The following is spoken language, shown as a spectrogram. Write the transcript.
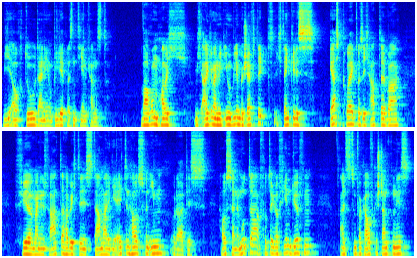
wie auch du deine Immobilie präsentieren kannst. Warum habe ich mich allgemein mit Immobilien beschäftigt? Ich denke, das erste Projekt, was ich hatte, war für meinen Vater, habe ich das damalige Elternhaus von ihm oder das Haus seiner Mutter fotografieren dürfen als es zum Verkauf gestanden ist.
